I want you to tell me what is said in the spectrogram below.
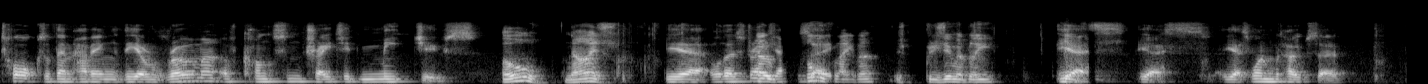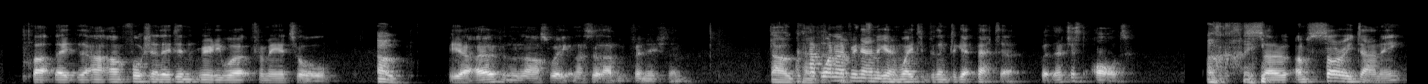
talks of them having the aroma of concentrated meat juice. Oh, nice. Yeah, although strange So say. flavour is presumably Yes, yes, yes. One would hope so, but they uh, unfortunately they didn't really work for me at all. oh Yeah, I opened them last week and I still haven't finished them. okay. I have one every now and again, waiting for them to get better, but they're just odd. Okay. So I'm sorry, Danny.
